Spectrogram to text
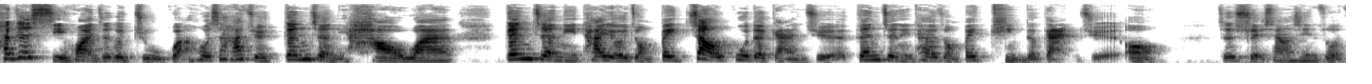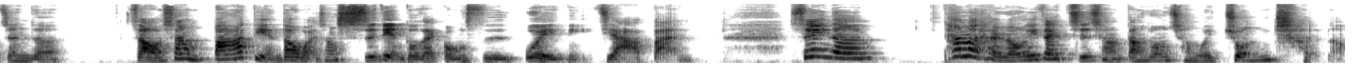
他就喜欢你这个主管，或者是他觉得跟着你好玩，跟着你他有一种被照顾的感觉，跟着你他有一种被挺的感觉哦。这水象星座真的早上八点到晚上十点都在公司为你加班，所以呢，他们很容易在职场当中成为忠臣啊。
